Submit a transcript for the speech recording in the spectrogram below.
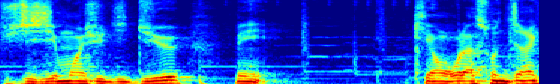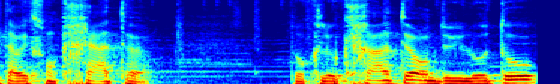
je moi je dis Dieu, mais qui est en relation directe avec son créateur. Donc le créateur du loto,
